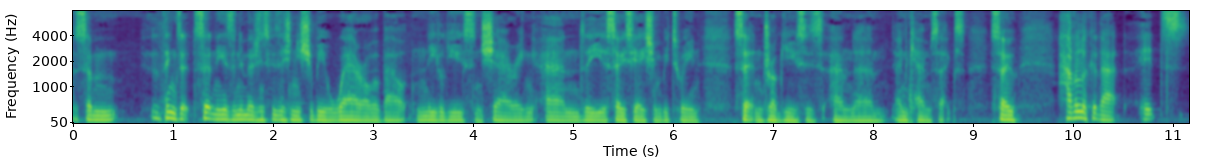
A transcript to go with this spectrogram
some things that certainly as an emergency physician you should be aware of about needle use and sharing and the association between certain drug uses and um, and chemsex. So have a look at that. It's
